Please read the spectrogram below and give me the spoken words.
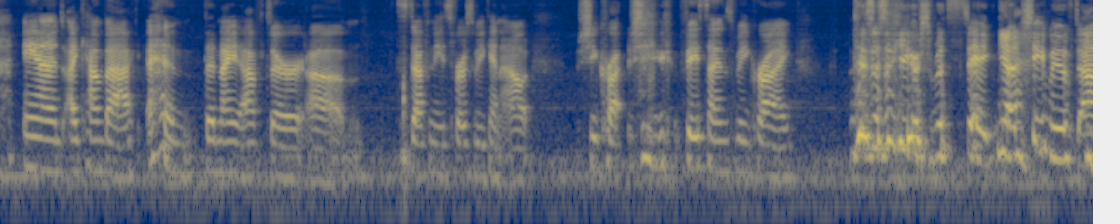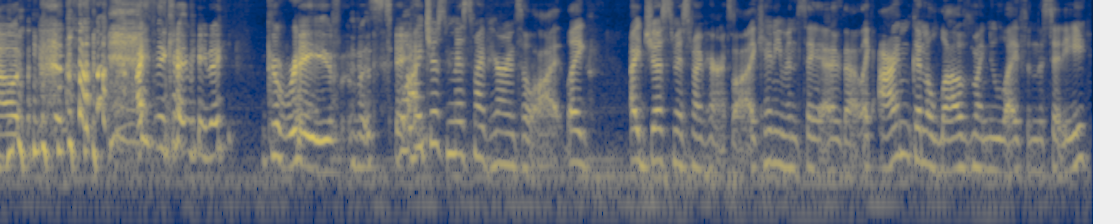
and I come back, and the night after um, Stephanie's first weekend out, she cry- she FaceTimes me crying. This is a huge mistake Yeah. that she moved out. I think I made a grave mistake. Well, I just miss my parents a lot. Like, I just miss my parents a lot. I can't even say either that. Like, I'm gonna love my new life in the city,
